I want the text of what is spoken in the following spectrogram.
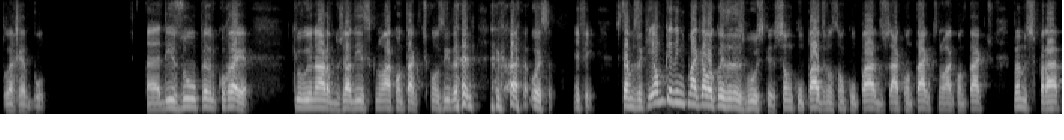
pela Red Bull. diz o Pedro Correia que o Leonardo já disse que não há contactos com Zidane. Agora, ouça, enfim, estamos aqui. É um bocadinho como aquela coisa das buscas. São culpados, não são culpados? Há contactos, não há contactos? Vamos esperar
